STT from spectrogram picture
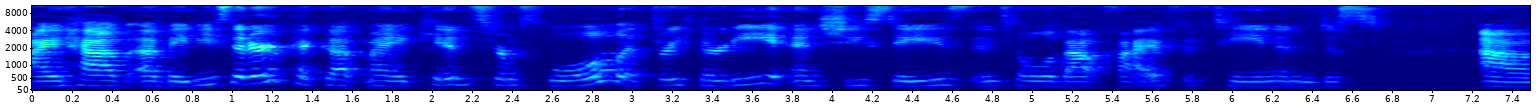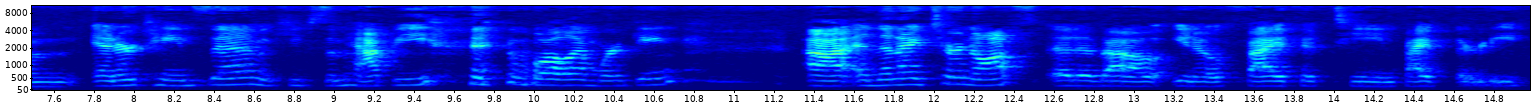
I have a babysitter pick up my kids from school at 3:30 and she stays until about 5:15 and just um, entertains them and keeps them happy while I'm working. Uh, and then I turn off at about, you know, 5.15, 5.30.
